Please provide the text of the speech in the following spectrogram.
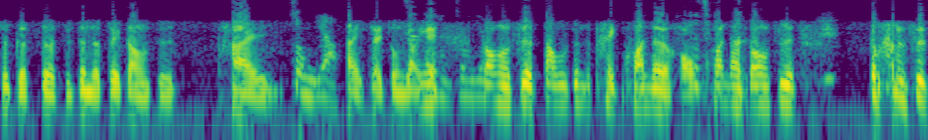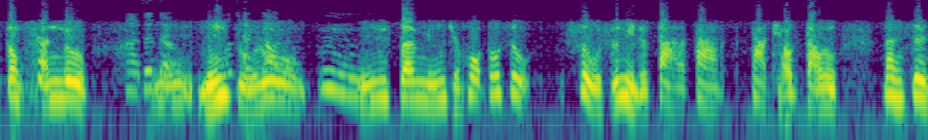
这个设施真的对高雄市太重要，太太重要，因为高雄市的道路真的太宽了，好 宽啊！高雄市，高雄市中山路 啊，真的民民主路，嗯，民生民权后都是四五十米的大大大条道路，但是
